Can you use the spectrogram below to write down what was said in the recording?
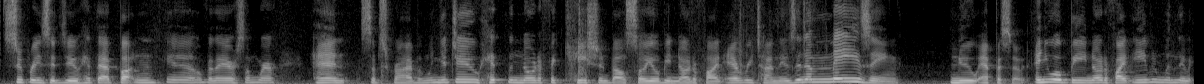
super easy to do. Hit that button yeah, over there somewhere and subscribe. And when you do, hit the notification bell so you'll be notified every time there's an amazing new episode. And you will be notified even when the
